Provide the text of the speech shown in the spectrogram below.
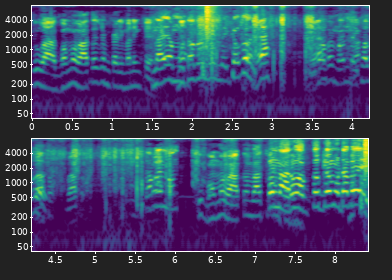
તું આ ગામમાં વાતો કેમ કરી મને કે? ના યાર મોટા ભાઈ મને નહીં ખબર. હે? ભાઈ મને નહીં ખબર. વાતો તું ગામમાં વાતો વાતો પણ મારો હક તો કયો મોટા ભાઈ?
